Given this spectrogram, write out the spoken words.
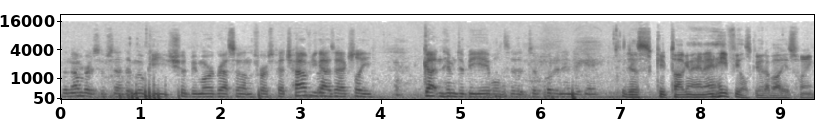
The numbers have said that Mookie should be more aggressive on the first pitch. How have you guys actually gotten him to be able to, to put it in your game? Just keep talking, and, and he feels good about his swing.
